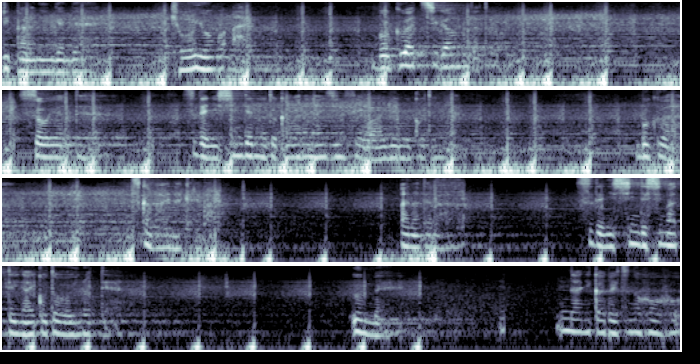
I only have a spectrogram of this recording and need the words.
立派な人間で教養もある。僕は違うのだと。そうやってすでに死んでるのと変わらない人生を歩むことになる。僕は捕まえなければあなたがすでに死んでしまっていないことを祈って運命何か別の方法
